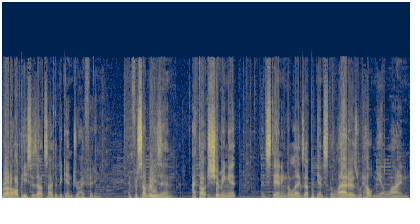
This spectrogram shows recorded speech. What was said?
Brought all pieces outside to begin dry fitting, and for some reason, I thought shimming it and standing the legs up against the ladders would help me align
